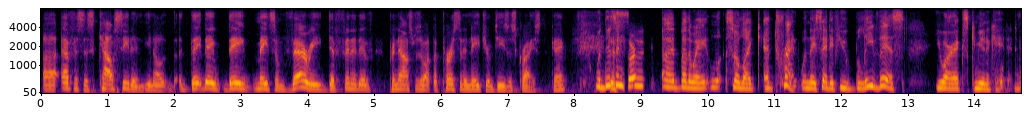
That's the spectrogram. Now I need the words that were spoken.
uh, Ephesus, Chalcedon, you know, they, they, they made some very definitive pronouncements about the person and nature of Jesus Christ. Okay. Would this the include, uh, by the way, so like at Trent, when they said, if you believe this, you are excommunicated.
